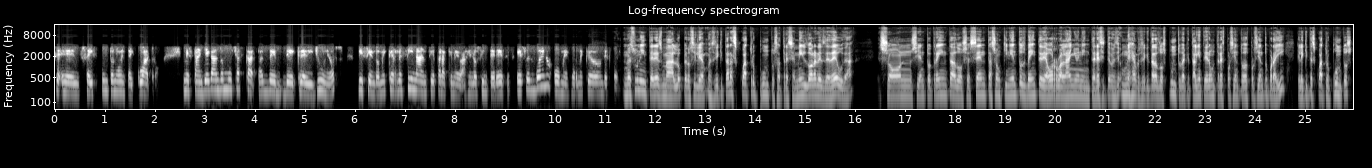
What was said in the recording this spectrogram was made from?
6.94. Me están llegando muchas cartas de, de Credit Juniors diciéndome que refinancie para que me bajen los intereses. ¿Eso es bueno o mejor me quedo donde estoy? No es un interés malo, pero si le, si le quitaras cuatro puntos a 13 mil dólares de deuda, son 130, 260, son 520 de ahorro al año en interés. Un ejemplo, si le quitaras dos puntos, de que alguien te diera un 3%, 2% por ahí, que le quites cuatro puntos,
